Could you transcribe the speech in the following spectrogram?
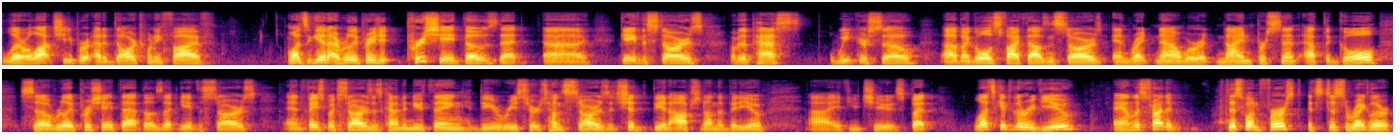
they're a lot cheaper at $1.25. Once again, I really appreciate, appreciate those that uh, gave the stars over the past week or so. Uh, my goal is 5,000 stars, and right now we're at 9% at the goal. So, really appreciate that, those that gave the stars. And Facebook stars is kind of a new thing. Do your research on stars. It should be an option on the video uh, if you choose. But let's get to the review, and let's try the this one first. It's just a regular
